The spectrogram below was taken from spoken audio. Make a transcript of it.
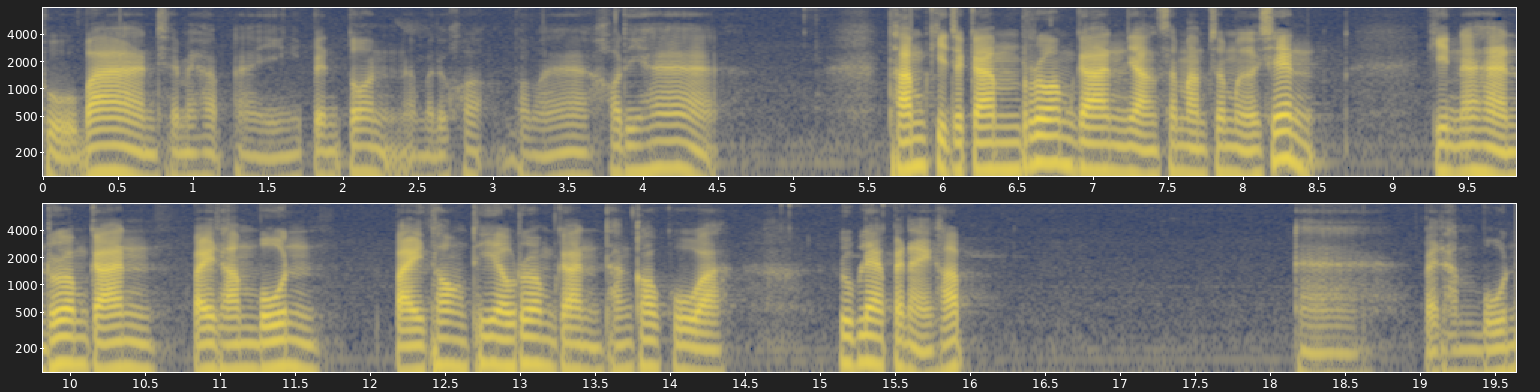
ถูบ้านใช่ไหมครับอะอย่างนี้เป็นต้นมาดูข้อต่อมาข้อที่ห้า ทำกิจกรรมร่วมกันอย่างสม่ำเสมอ เช่น กินอาหารร่วมกัน ไปทำบุญ ไปท่องเที่ยวร่วมกันทั้งครอบครัว รูปแรกไปไหนครับ อ่า ไปทำบุญ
